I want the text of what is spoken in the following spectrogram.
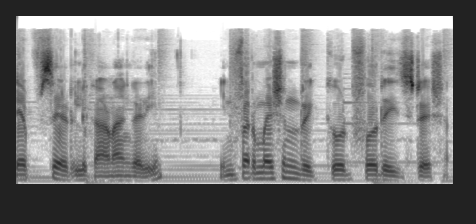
ലെഫ്റ്റ് സൈഡിൽ കാണാൻ കഴിയും. Information record for registration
